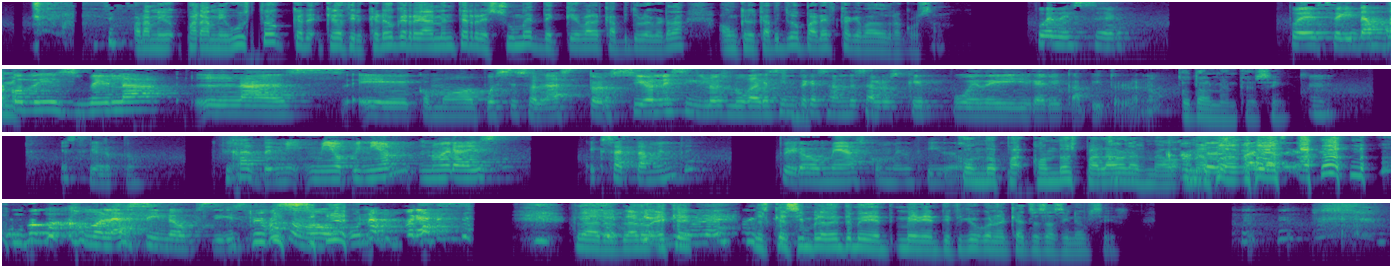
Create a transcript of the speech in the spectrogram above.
Para mi, para mi gusto, quiero decir, creo que realmente resume de qué va el capítulo de verdad, aunque el capítulo parezca que va de otra cosa. Puede ser. Puede ser. Y tampoco Bueno. desvela las, eh, como, pues eso, las torsiones y los lugares interesantes a los que puede ir el capítulo, ¿no? Totalmente, sí. Mm. Es cierto. Fíjate, mi, mi opinión no era eso exactamente, pero me has convencido. Con con dos palabras me ha, Con me ha- dos me ha palabras. bastado, ¿no? Un poco como la sinopsis, ¿no? Como Sí. una frase. Claro, claro, es que, simplemente- es que simplemente me identifico con el que ha hecho esa sinopsis.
